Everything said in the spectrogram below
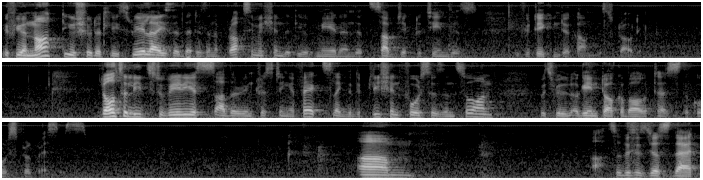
If you are not, you should at least realize that that is an approximation that you have made and that is subject to changes if you take into account this crowding. It also leads to various other interesting effects like the depletion forces and so on, which we will again talk about as the course progresses. Um, ah, so, this is just that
